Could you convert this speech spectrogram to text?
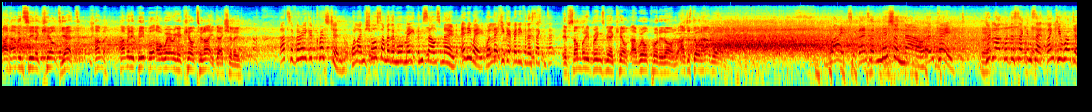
I haven't seen a kilt yet. How, how many people are wearing a kilt tonight, actually? That's a very good question. Well, I'm sure some of them will make themselves known. Anyway, we'll let you get ready for the second set. If somebody brings me a kilt, I will put it on. I just don't have one. Right, there's a mission now. Okay. Good luck with the second set. Thank you, Roger.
